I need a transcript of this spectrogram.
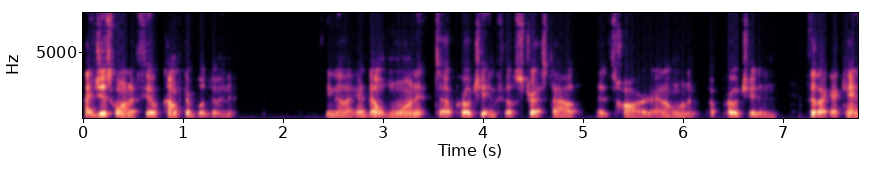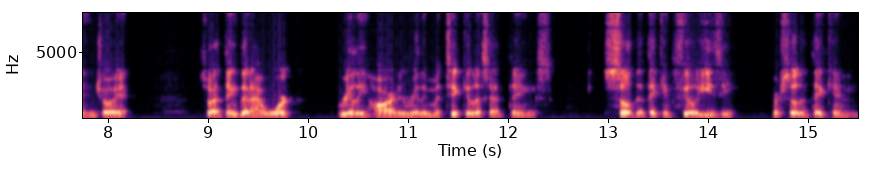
I just want to feel comfortable doing it. You know, like I don't want it to approach it and feel stressed out that it's hard. I don't want to approach it and feel like I can't enjoy it. So I think that I work really hard and really meticulous at things so that they can feel easy or so that they can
